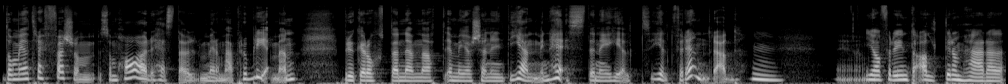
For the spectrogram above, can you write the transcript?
de jag träffar som, som har hästar med de här problemen brukar ofta nämna att ja, men jag känner inte igen min häst, den är helt, helt förändrad. Mm. Eh, Ja, för det är inte alltid de här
